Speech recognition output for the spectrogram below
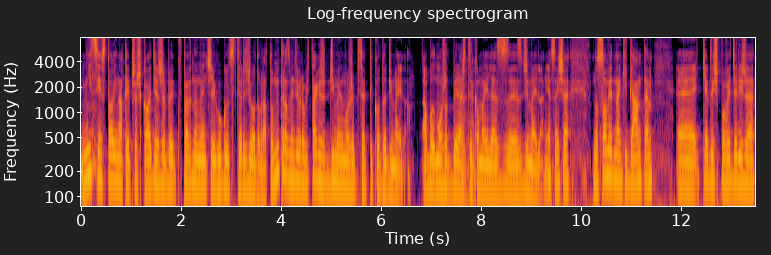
nic nie stoi na tej przeszkodzie, żeby w pewnym momencie Google stwierdziło, dobra, to my teraz będziemy robić tak, że Gmail może pisać tylko do Gmaila, albo może odbierać mhm. tylko maile z, z Gmaila, nie? W sensie, no są jednak gigantem. E, kiedyś powiedzieli, że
